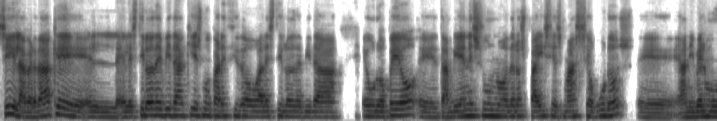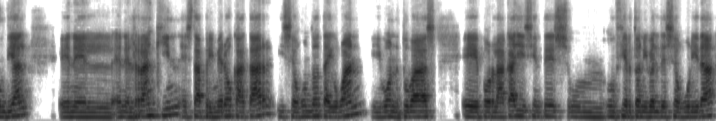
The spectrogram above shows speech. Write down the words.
Sí, la verdad que el, estilo de vida aquí es muy parecido al estilo de vida europeo. también es uno de los países más seguros a nivel mundial. En el, en el, ranking está primero Qatar y segundo Taiwán. Y bueno, tú vas eh, por la calle y sientes un, cierto nivel de seguridad.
